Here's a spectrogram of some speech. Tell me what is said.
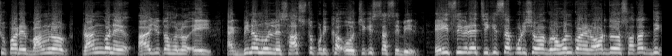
সুপারের বাংলো প্রাঙ্গণে আয়োজিত হলো এই এক বিনামূল্যে স্বাস্থ্য পরীক্ষা ও চিকিৎসা শিবির। এই শিবিরে চিকিৎসা পরিষেবা গ্রহণ করেন অর্ধ শতাধিক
